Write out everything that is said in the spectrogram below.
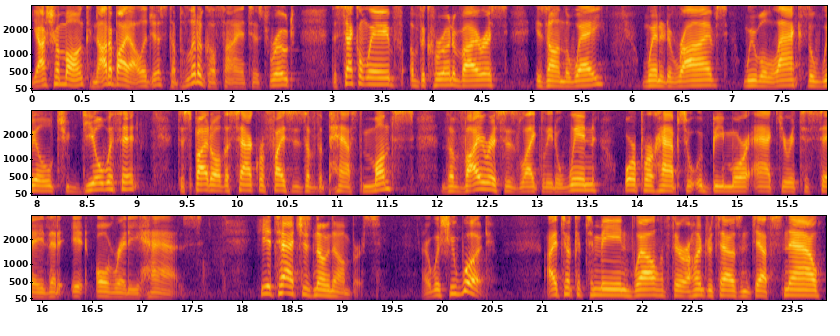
Yascha Mounk, not a biologist, a political scientist, wrote The second wave of the coronavirus is on the way. When it arrives, we will lack the will to deal with it. Despite all the sacrifices of the past months, the virus is likely to win, or perhaps it would be more accurate to say that it already has. He attaches no numbers. I wish he would. I took it to mean, well, if there are 100,000 deaths now,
